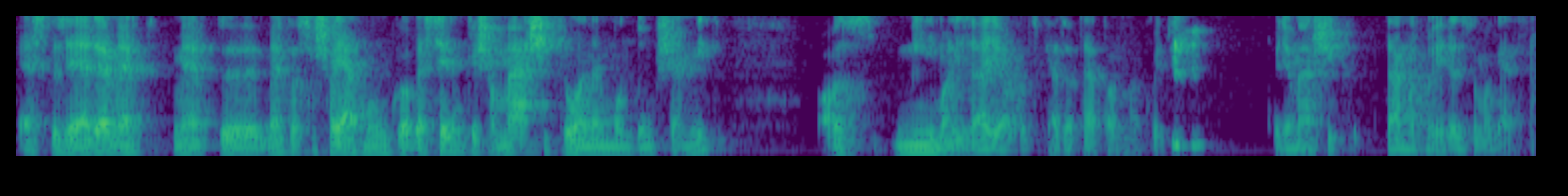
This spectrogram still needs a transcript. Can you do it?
eszköz erre, mert, mert, mert az, ha saját magunkról beszélünk, és a másikról nem mondunk semmit, az minimalizálja a kockázatát annak, hogy, uh-huh. hogy a másik támadva érezze magát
